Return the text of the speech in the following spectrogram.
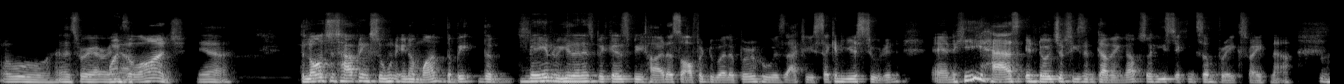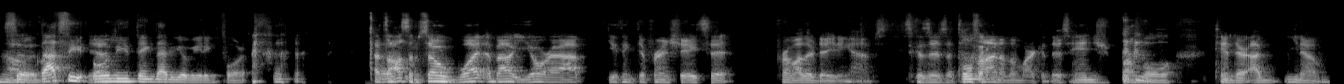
Oh, that's where we are right When's the launch? Yeah. The launch is happening soon in a month the the main reason is because we hired a software developer who is actually a second year student and he has internship season coming up so he's taking some breaks right now Mhm. Oh, so that's the Yeah. only thing that we are waiting for That's Oh, awesome. So, what about your app do you think differentiates it from other dating apps? Because there's a ton Perfect. on the market. There's Hinge, Bumble, Tinder. I, you know,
